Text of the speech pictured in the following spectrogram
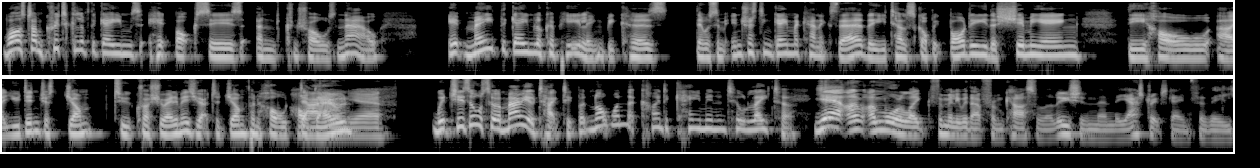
Whilst I'm critical of the game's hitboxes and controls now, it made the game look appealing because there were some interesting game mechanics there the telescopic body, the shimmying, the whole uh, you didn't just jump to crush your enemies, you had to jump and hold, Hold down, yeah. which is also a Mario tactic, but not one that kind of came in until later. Yeah, I'm, I'm more like familiar with that from Castle Illusion than the Asterix game for the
